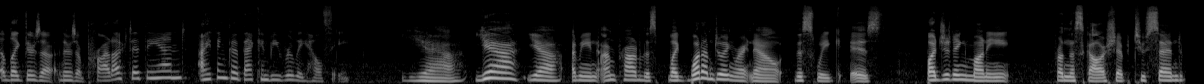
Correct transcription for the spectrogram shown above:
uh, like there's a there's a product at the end, I think that that can be really healthy. Yeah, yeah, yeah. I mean, I'm proud of this. Like, what I'm doing right now this week is budgeting money from the scholarship to send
